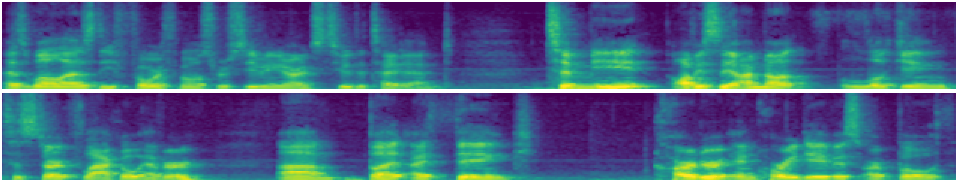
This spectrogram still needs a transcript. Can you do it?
as well as the fourth most receiving yards to the tight end. To me, obviously, I'm not looking to start Flacco ever, um, but I think Carter and Corey Davis are both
